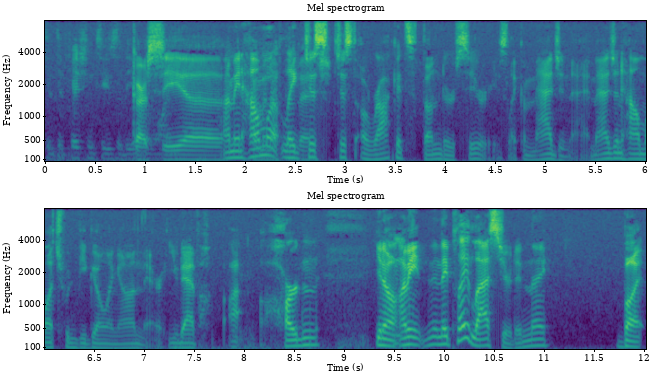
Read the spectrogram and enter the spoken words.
the deficiencies of the other one. Garcia. I mean, how much like just just a Rockets Thunder series? Like imagine that. Imagine how much would be going on there. You'd have uh, Harden. You know, I mean, and they played last year, didn't they? But,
